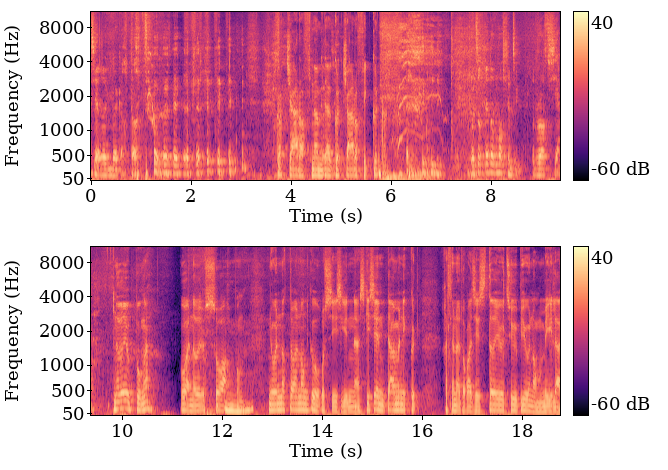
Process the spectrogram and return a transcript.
тиариммакартарту Gotcharov намда Gotcharov фиккут утеққилернерлутик Russia нериуппунга уа нериуссуарпунга нуаннертуаннернику руссиисигиннаас кисиан тааманиккут қалланалоратис стереотипиунер мила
